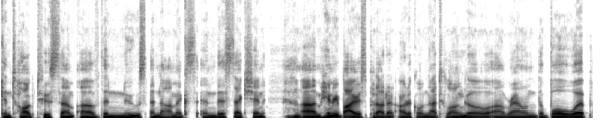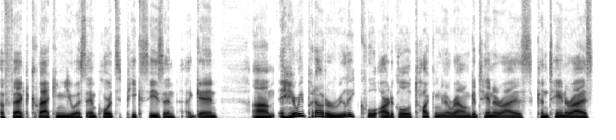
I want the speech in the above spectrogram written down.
can talk to some of the news economics in this section. Mm-hmm. Um, Henry Byers put out an article not too long ago around the bullwhip effect cracking U.S. imports peak season again. Um, Henry put out a really cool article talking around containerized containerized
